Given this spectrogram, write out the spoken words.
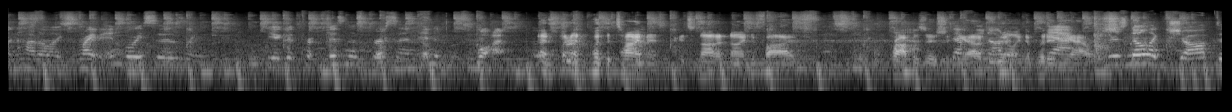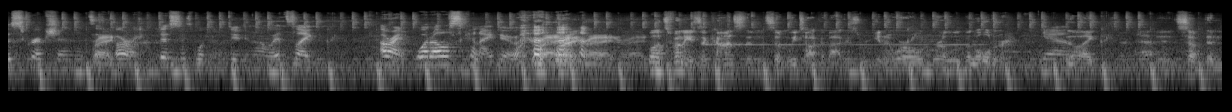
and how to like write invoices and be a good per- business person and Well, I, And, and put the time in. It's not a nine to five proposition. You got to be not a- willing to put yeah, in the hours. there's no like job description it's Right. like all right this is what you do no it's like all right what else can i do right, right, right, right. Well, it's funny. It's a constant. It's something we talk about because you know we're old, we're a little bit older. yeah Like it's something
